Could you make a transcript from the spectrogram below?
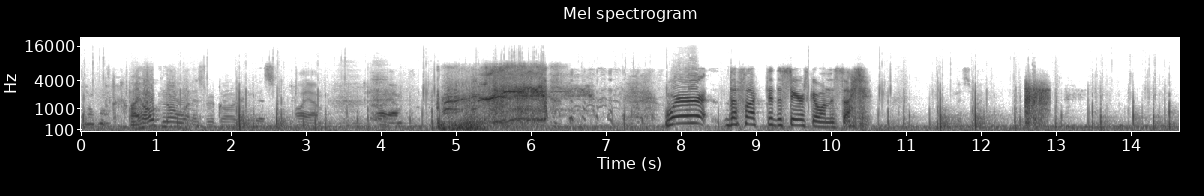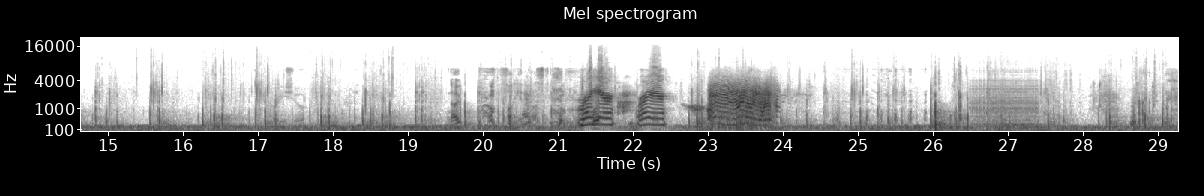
just- I hope no one is recording this. I am. I am. Where the fuck did the stairs go on this side? This way. Pretty sure. Nope. I'm fucking lost. Right here. Right here.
